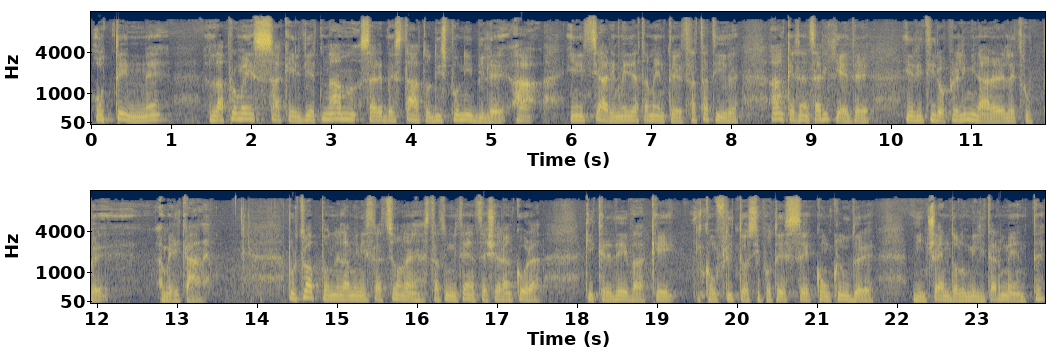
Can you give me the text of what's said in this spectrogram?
ottenne la promessa che il Vietnam sarebbe stato disponibile a iniziare immediatamente le trattative anche senza richiedere il ritiro preliminare delle truppe americane. Purtroppo nell'amministrazione statunitense c'era ancora chi credeva che il conflitto si potesse concludere vincendolo militarmente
